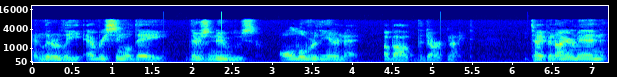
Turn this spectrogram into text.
and literally every single day there's news all over the internet about The Dark Knight. You type in Iron Man,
